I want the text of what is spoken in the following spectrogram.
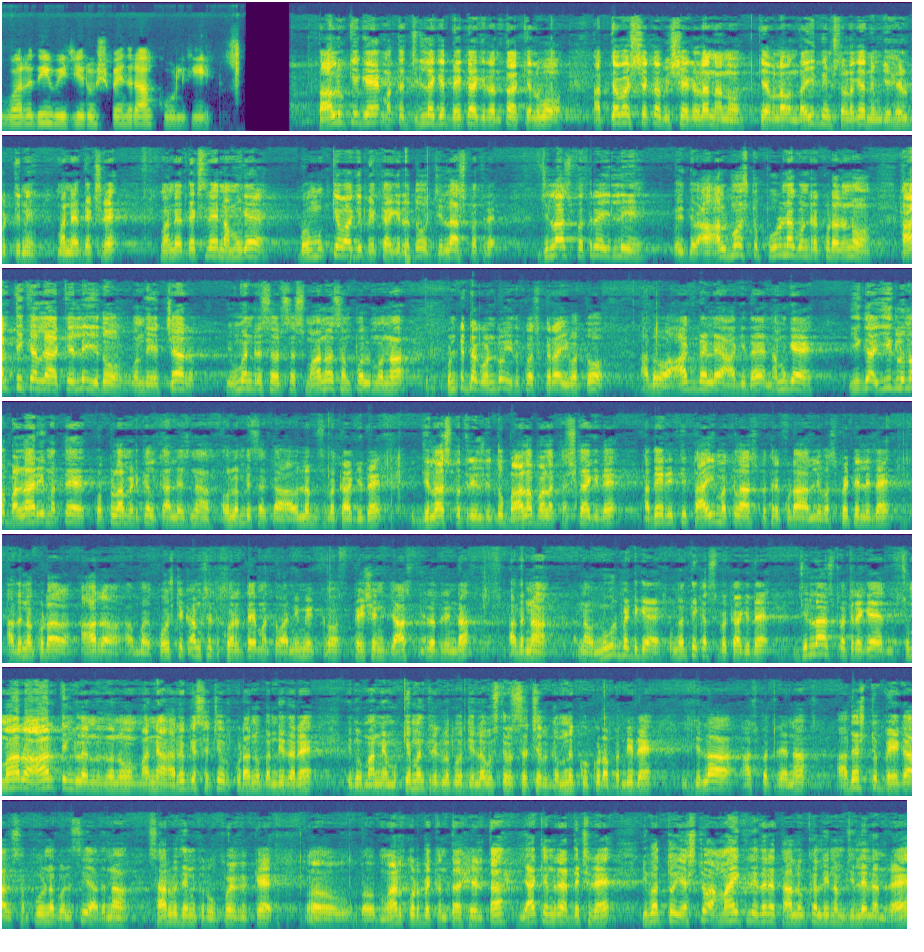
ವರದಿ ವಿಜಿ ರುಷ್ವೇಂದ್ರ ಕೂಳ್ಗಿ ತಾಲೂಕಿಗೆ ಮತ್ತು ಜಿಲ್ಲೆಗೆ ಬೇಕಾಗಿರೋಂಥ ಕೆಲವು ಅತ್ಯವಶ್ಯಕ ವಿಷಯಗಳನ್ನ ನಾನು ಕೇವಲ ಒಂದು ಐದು ನಿಮಿಷದೊಳಗೆ ನಿಮಗೆ ಹೇಳ್ಬಿಡ್ತೀನಿ ಮಾನ್ಯ ಅಧ್ಯಕ್ಷರೇ. ಮಾನ್ಯ ಅಧ್ಯಕ್ಷರೇ, ನಮಗೆ ಬಹುಮುಖ್ಯವಾಗಿ ಬೇಕಾಗಿರೋದು ಜಿಲ್ಲಾಸ್ಪತ್ರೆ. ಜಿಲ್ಲಾಸ್ಪತ್ರೆ ಇಲ್ಲಿ ಆಲ್ಮೋಸ್ಟ್ ಪೂರ್ಣಗೊಂಡ್ರೆ ಕೂಡ ಆರ್ಥಿಕ ಇಲಾಖೆಯಲ್ಲಿ ಇದು ಒಂದು ಎಚ್ ಆರ್ ಹ್ಯೂಮನ್ ರಿಸೋರ್ಸಸ್ ಮಾನವ ಸಂಪನ್ಮೂಲ ಕುಂಠಿತಗೊಂಡು ಇದಕ್ಕೋಸ್ಕರ ಇವತ್ತು ಅದು ಆಗದಲ್ಲೇ ಆಗಿದೆ. ನಮಗೆ ಈಗ ಈಗಲೂ ಬಳ್ಳಾರಿ ಮತ್ತೆ ಕೊಪ್ಪಳ ಮೆಡಿಕಲ್ ಕಾಲೇಜ್ನ ಅವಲಂಬಿಸಕ, ಅವಲಂಬಿಸಬೇಕಾಗಿದೆ. ಜಿಲ್ಲಾಸ್ಪತ್ರೆ ಇಲ್ದಿದ್ದು ಬಹಳ ಬಹಳ ಕಷ್ಟ ಆಗಿದೆ. ಅದೇ ರೀತಿ ತಾಯಿ ಮಕ್ಕಳ ಆಸ್ಪತ್ರೆ ಕೂಡ ಅಲ್ಲಿ ಹೊಸಪೇಟೆಯಲ್ಲಿದೆ ಅದನ್ನು ಕೂಡ ಆರ, ಪೌಷ್ಟಿಕಾಂಶದ ಕೊರತೆ ಮತ್ತು ಅನಿಮಿಕ್ ಪೇಷಂಟ್ ಜಾಸ್ತಿ ಇರೋದ್ರಿಂದ ಅದನ್ನು ನಾವು ನೂರು ಬೆಡ್ಗೆ ಉನ್ನತೀಕರಿಸಬೇಕಾಗಿದೆ. ಜಿಲ್ಲಾಸ್ಪತ್ರೆಗೆ ಸುಮಾರು ಆರು ತಿಂಗಳನ್ನು ಮಾನ್ಯ ಆರೋಗ್ಯ ಸಚಿವರು ಕೂಡ ಬಂದಿದ್ದಾರೆ. ಇದು ಮಾನ್ಯ ಮುಖ್ಯಮಂತ್ರಿಗಳಿಗೂ ಜಿಲ್ಲಾ ಉಸ್ತುವಾರಿ ಸಚಿವರ ಗಮನಕ್ಕೂ ಕೂಡ ಬಂದಿದೆ. ಜಿಲ್ಲಾ ಆಸ್ಪತ್ರೆಯನ್ನು ಆದಷ್ಟು ಬೇಗ ಸಂಪೂರ್ಣಗೊಳಿಸಿ ಅದನ್ನು ಸಾರ್ವಜನಿಕರ ಉಪಯೋಗಕ್ಕೆ ಮಾಡಿಕೊಡ್ಬೇಕಂತ ಹೇಳ್ತಾ, ಯಾಕೆಂದರೆ ಅಧ್ಯಕ್ಷರೇ, ಇವತ್ತು ಎಷ್ಟು ಅಮಾಯಕರಿದ್ದಾರೆ ತಾಲೂಕಲ್ಲಿ ನಮ್ಮ ಜಿಲ್ಲೆಯಲ್ಲಿ ಅಂದ್ರೆ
